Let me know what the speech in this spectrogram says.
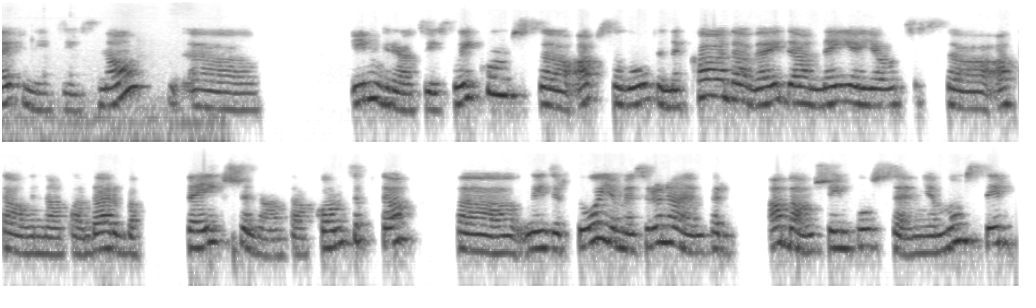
definīcijas nav. Uh, imigrācijas likums uh, absolūti nekādā veidā neiejaucas uh, attālinātā darba veikšanā, tā konceptā. Līdz ar to, ja mēs runājam par abām šīm pusēm, ja mums ir,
